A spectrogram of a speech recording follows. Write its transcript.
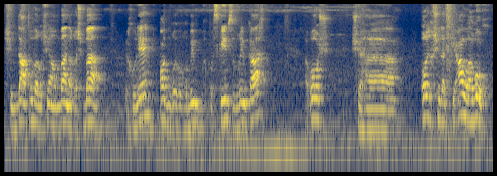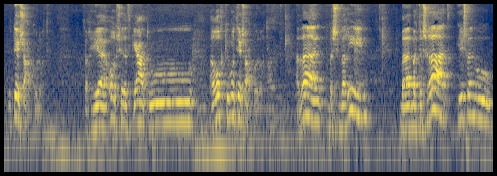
שלדעת רוב הראשי הרמב"ן, הרשב"א וכולי, עוד רבים פוסקים סוברים כך, הראש שהאורך של התקיעה הוא ארוך, הוא תשע קולות. צריך יהיה האורך של התקיעה הוא ארוך כמו תשע קולות. אבל בשברים, בתשרת, יש לנו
